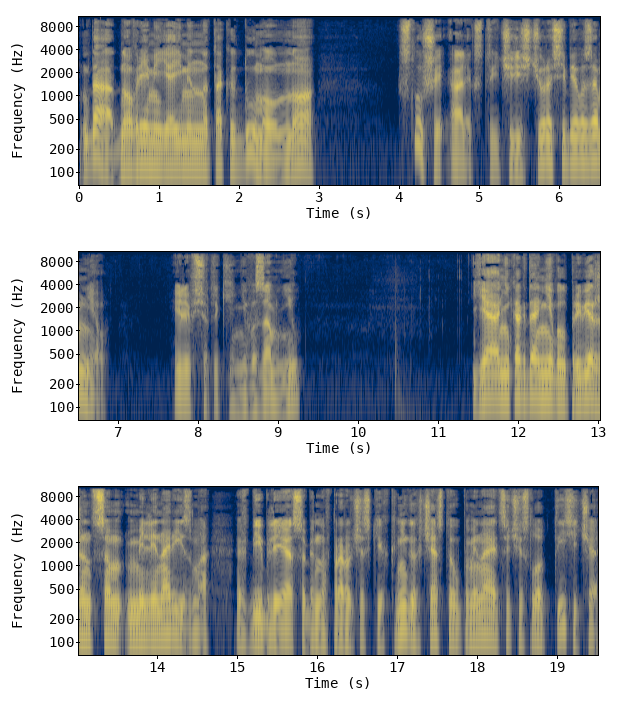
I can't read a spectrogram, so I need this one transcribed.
Да, одно время я именно так и думал, но... Слушай, Алекс, ты чересчур о себе возомнил. Или все-таки не возомнил? Я никогда не был приверженцем миллинаризма. В Библии, особенно в пророческих книгах, часто упоминается число тысяча,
